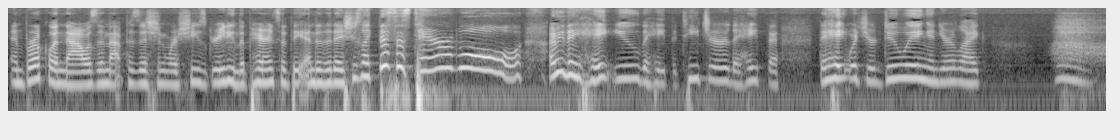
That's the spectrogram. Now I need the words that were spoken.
and Brooklyn now is in that position where she's greeting the parents at the end of the day. She's like, this is terrible. I mean, they hate you, they hate the teacher, they hate the, they hate what you're doing. And you're like, oh.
